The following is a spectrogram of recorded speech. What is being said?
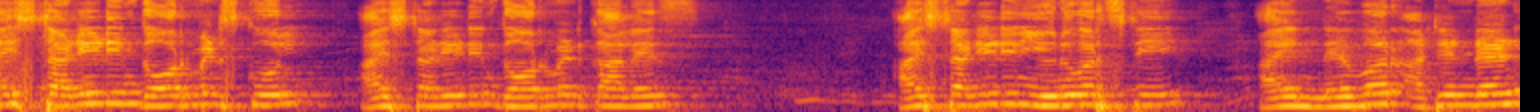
I studied in government school I studied in government college I studied in university I never attended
